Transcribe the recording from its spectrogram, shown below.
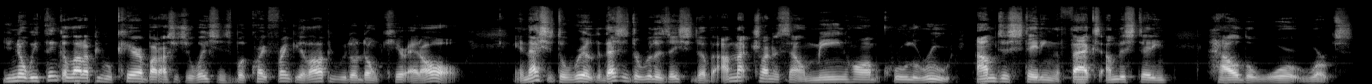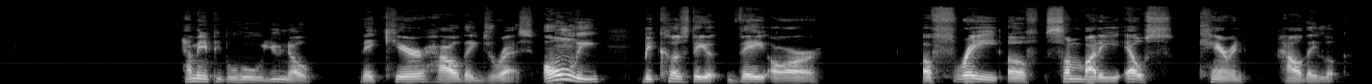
You know, we think a lot of people care about our situations, but quite frankly, a lot of people don't, don't care at all. And that's just the real, that's just the realization of it. I'm not trying to sound mean, harm, cruel, or rude. I'm just stating the facts. I'm just stating how the world works. How many people who you know, they care how they dress only because they, they are afraid of somebody else caring how they look.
